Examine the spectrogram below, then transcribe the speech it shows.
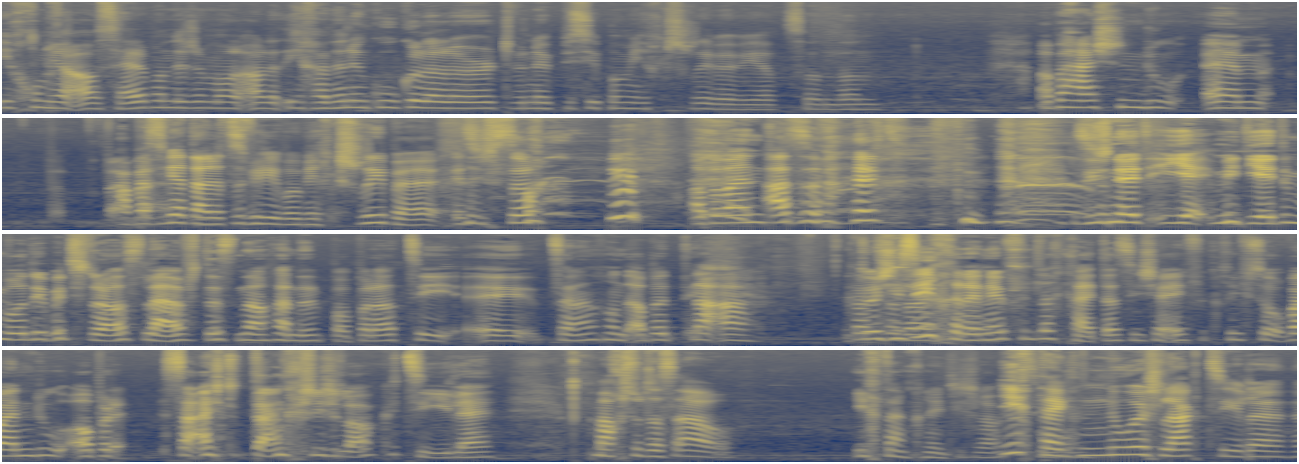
ich komme ja auch selber nicht einmal alles, ich habe nicht einen Google Alert, wenn etwas über mich geschrieben wird, sondern... Aber hast denn du, ähm, Aber es wird auch nicht so viel über mich geschrieben. Es ist so... aber wenn, also, es ist nicht je, mit jedem, wo du über die Straße läufst, dass nachher ein Paparazzi äh, zusammenkommt, aber nein. du hast ja sicher eine Öffentlichkeit, das ist ja effektiv so. Wenn du aber sagst, du denkst in Schlagzeilen, Machst du das auch? ich denke nicht in Schlagzeilen. Ich denke nur Schlagzeilen.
